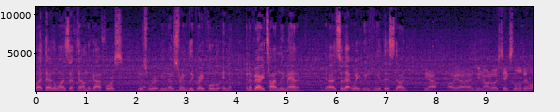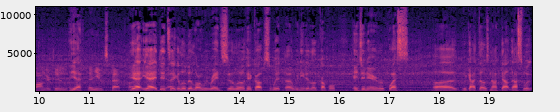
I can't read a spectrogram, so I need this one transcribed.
but they're the ones that found the guy for us, which Yeah. we're you know extremely grateful in a, in a very timely manner. Uh, so that way we can get this done. yeah. Oh yeah. As you know, it always takes a little bit longer too. Yeah. Than you expect. Yeah, yeah, it did Yeah. take a little bit longer. We ran into a little hiccups with uh, we needed a couple engineering requests. Uh, we got those knocked out. That's what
